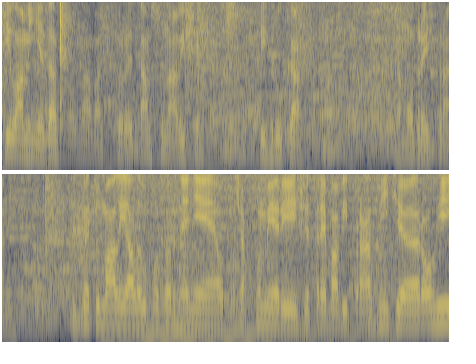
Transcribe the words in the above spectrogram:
kilami nedá zrovnávať, ktoré tam sú navyše v tých rukách na modrej strane. My sme tu mali ale upozornenie od časomiery, že treba vyprázdniť eh, rohy.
